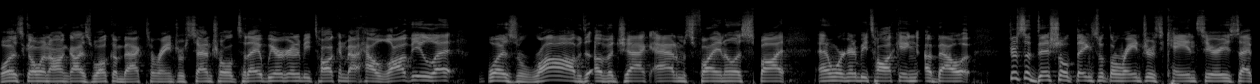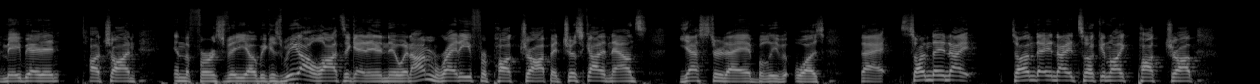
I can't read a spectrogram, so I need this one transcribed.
What's going on, guys? Welcome back to Ranger Central. Today, we are going to be talking about how Laviolette was robbed of a Jack Adams finalist spot, and we're going to be talking about just additional things with the Rangers Canes series that maybe I didn't touch on in the first video because we got a lot to get into, and I'm ready for puck drop. It just got announced yesterday, I believe it was, that Sunday night, Sunday night's looking like puck drop.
